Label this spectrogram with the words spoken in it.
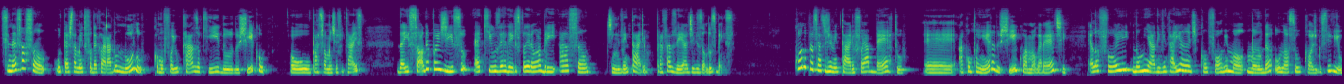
Se nessa ação o testamento for declarado nulo, como foi o caso aqui do, do Chico, ou parcialmente eficaz, Daí só depois disso é que os herdeiros poderão abrir a ação de inventário para fazer a divisão dos bens. Quando o processo de inventário foi aberto, é, a companheira do Chico, a Margarete, ela foi nomeada inventariante, conforme manda o nosso Código Civil.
